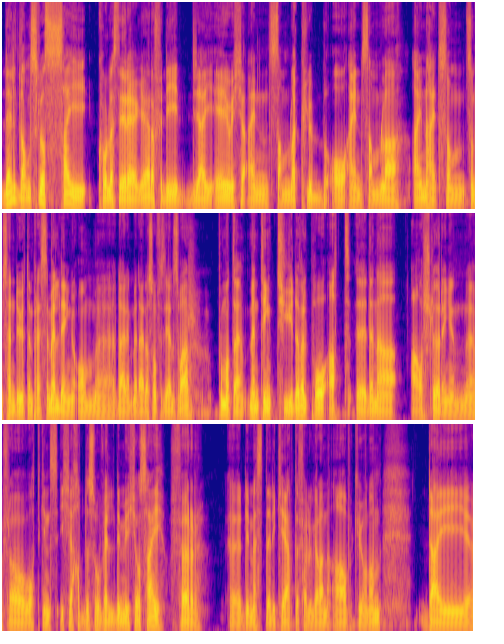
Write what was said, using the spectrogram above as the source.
Det er litt vanskelig å si hvordan de reagerer, fordi de er jo ikke en samla klubb og en samla enhet som, som, sender ut en pressemelding om, der, med deres offisielle svar, på en måte. Men ting tyder vel på at uh, denne avsløringen uh, fra Watkins ikke hadde så veldig mye å si for de mest dedikerte følgerne av QAnon. De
